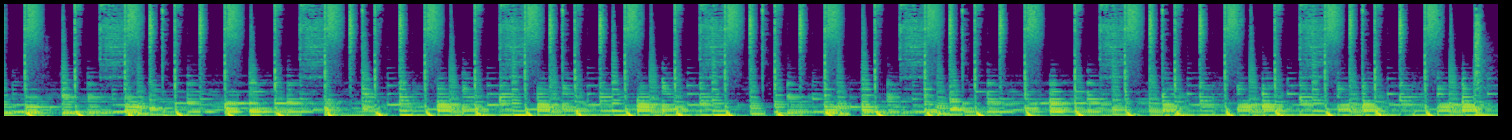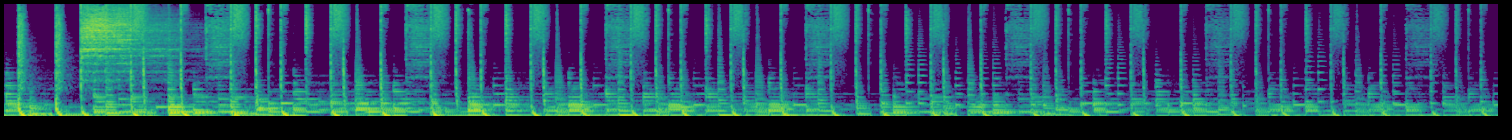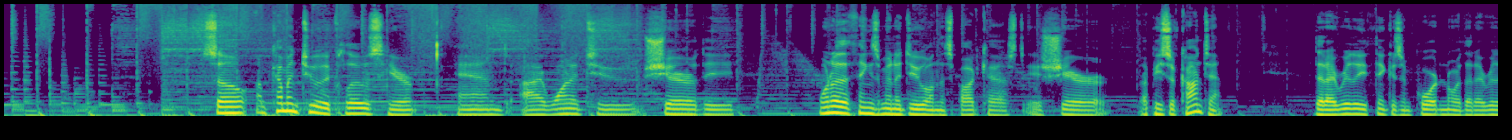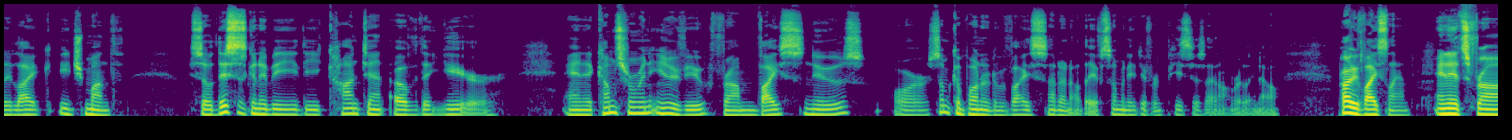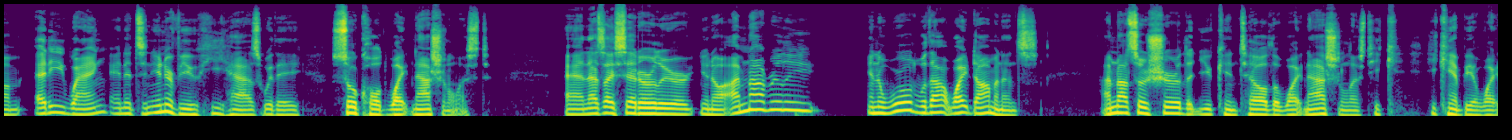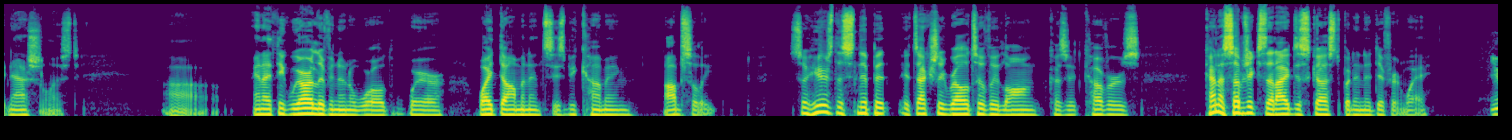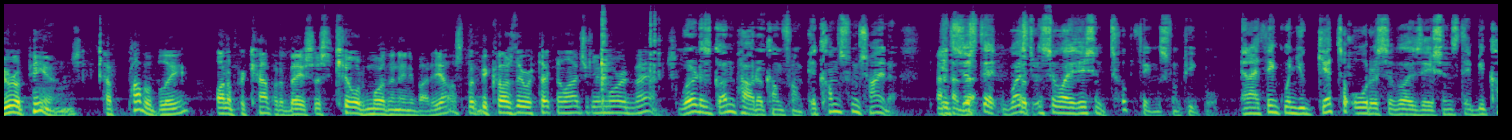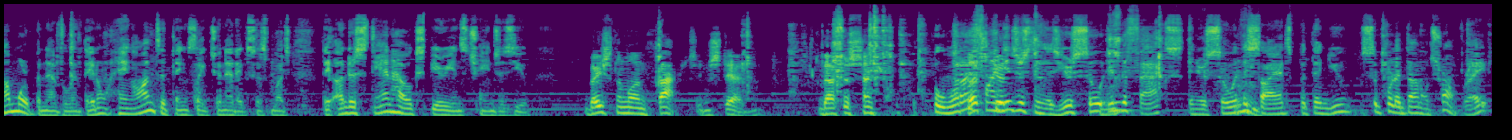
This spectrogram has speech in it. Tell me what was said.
So I'm coming to a close here, and I wanted to share the one of the things I'm going to do on this podcast is share a piece of content that I really think is important or that I really like each month. So this is going to be the content of the year, and it comes from an interview from Vice News or some component of Vice. I don't know. They have so many different pieces. I don't really know probably Viceland. And it's from Eddie Huang, and it's an interview he has with a so called white nationalist. And as I said earlier, you know, I'm not really in a world without white dominance. I'm not so sure that you can tell the white nationalist he he can't be a white nationalist. Uh, and I think we are living in a world where white dominance is becoming obsolete. So here's the snippet. It's actually relatively long because it covers kind of subjects that I discussed, but in a different way. Europeans have probably, on a per capita basis, killed more than anybody else, but because they were technologically more advanced. Where does gunpowder come from? It comes from China. It's just that Western civilization took things from people. And I think when you get to older civilizations, they become more benevolent. They don't hang on to things like genetics as much. They understand how experience changes you. Base them on facts instead. That's essential. But what I Let's find get- interesting is you're so into facts and you're so into science, but then you supported Donald Trump, right?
